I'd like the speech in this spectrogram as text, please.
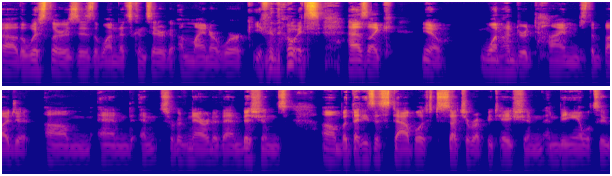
uh, the Whistlers is the one that's considered a minor work, even though it's has like you know 100 times the budget um, and and sort of narrative ambitions, um, but that he's established such a reputation and being able to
